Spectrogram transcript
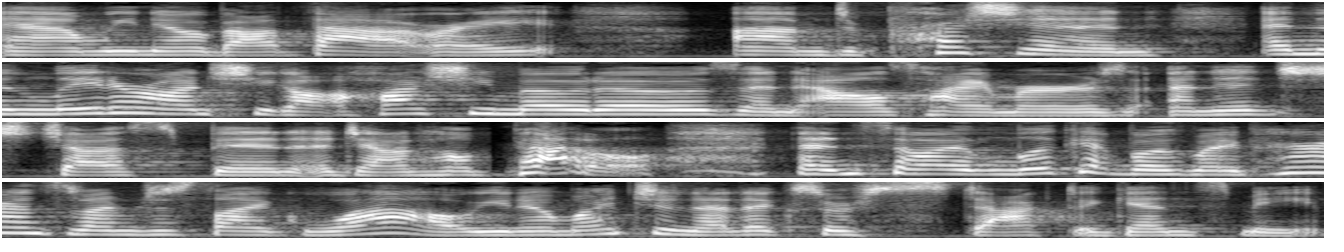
And we know about that, right? um, depression. And then later on, she got Hashimoto's and Alzheimer's, and it's just been a downhill battle. And so I look at both my parents and I'm just like, wow, you know, my genetics are stacked against me.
